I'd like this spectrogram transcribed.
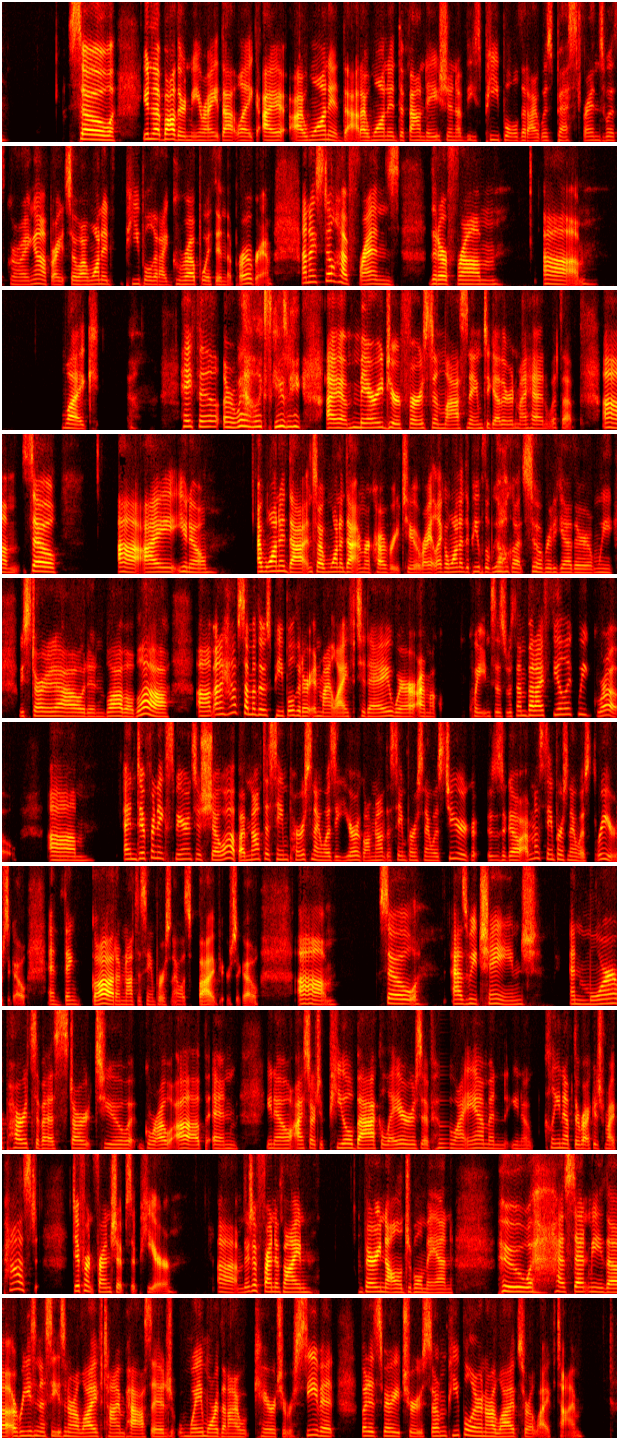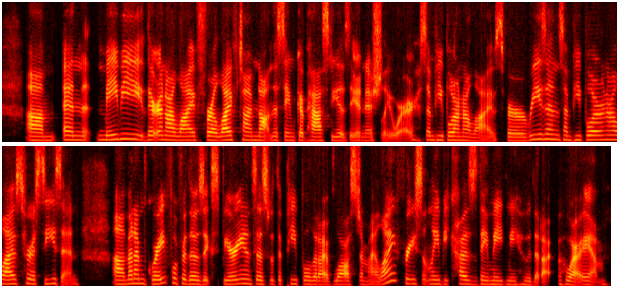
so you know that bothered me right? That like i i wanted that. I wanted the foundation of these people that i was best friends with growing up right? So i wanted people that i grew up with in the program. And i still have friends that are from um like hey Phil or Will, excuse me. I uh, married your first and last name together in my head. What's up? Um, so uh, I, you know, I wanted that, and so I wanted that in recovery too, right? Like I wanted the people that we all got sober together and we we started out and blah blah blah. Um, and I have some of those people that are in my life today where I'm acquaintances with them, but I feel like we grow. Um, and different experiences show up. I'm not the same person I was a year ago. I'm not the same person I was two years ago. I'm not the same person I was three years ago. And thank God I'm not the same person I was five years ago. Um, so as we change and more parts of us start to grow up and you know i start to peel back layers of who i am and you know clean up the wreckage from my past different friendships appear um, there's a friend of mine very knowledgeable man who has sent me the A Reason, a Season, or a Lifetime passage way more than I would care to receive it. But it's very true. Some people are in our lives for a lifetime. Um, and maybe they're in our life for a lifetime, not in the same capacity as they initially were. Some people are in our lives for a reason, some people are in our lives for a season. Um, and I'm grateful for those experiences with the people that I've lost in my life recently because they made me who that I, who I am.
